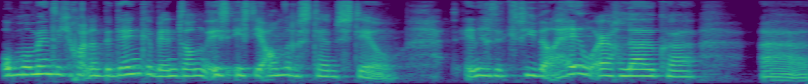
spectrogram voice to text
op het moment dat je gewoon aan het bedenken bent, dan is, is die andere stem stil. Het enige, ik zie wel heel erg leuke eh,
